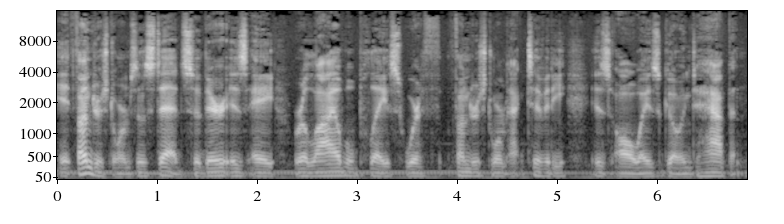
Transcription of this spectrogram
it thunderstorms instead. So, there is a reliable place where th- thunderstorm activity is always going to happen.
